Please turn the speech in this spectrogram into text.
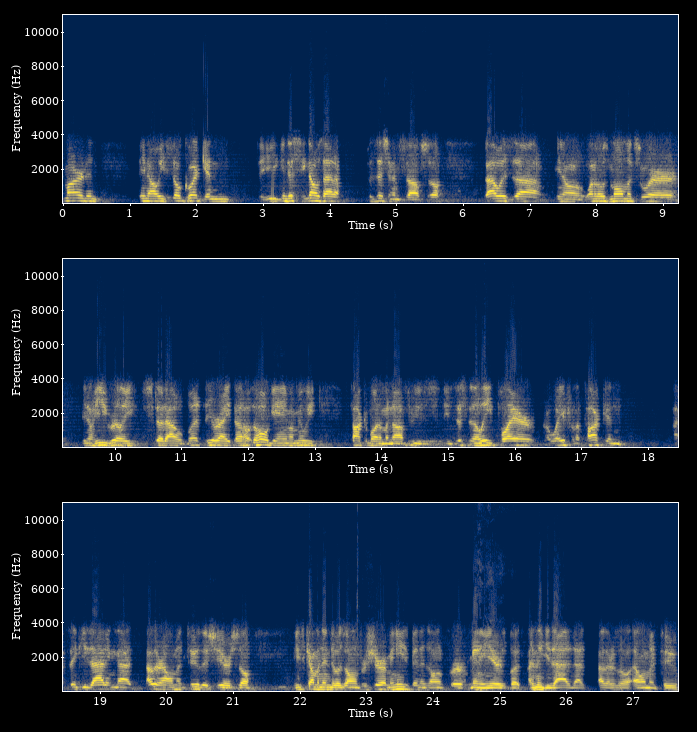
smart and you know he's so quick and he can just he knows how to position himself. So that was uh, you know one of those moments where you know he really stood out. But you're right, the, the whole game. I mean, we talk about him enough. He's he's just an elite player away from the puck, and I think he's adding that other element too this year. So he's coming into his own for sure. I mean, he's been his own for many years, but I think he's added that other little element too.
